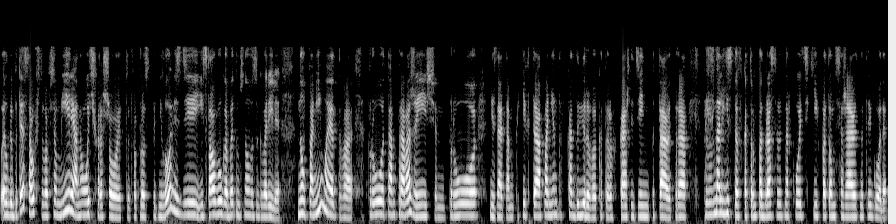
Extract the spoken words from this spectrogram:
ЛГБТ-сообщество во всем мире, оно очень хорошо этот вопрос подняло везде, и, слава богу, об этом снова заговорили. Но помимо этого, про там права женщин, про, не знаю, там каких-то оппонентов Кадырова, которых каждый день пытают, про, про журналистов, которым подбрасывают наркотики, их потом сажают на три года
